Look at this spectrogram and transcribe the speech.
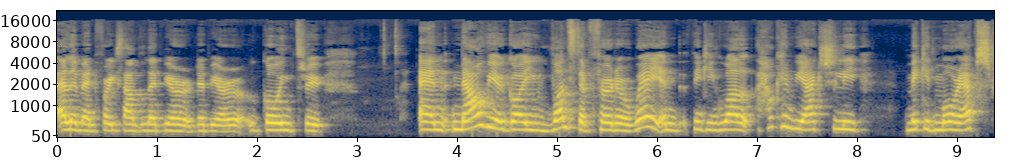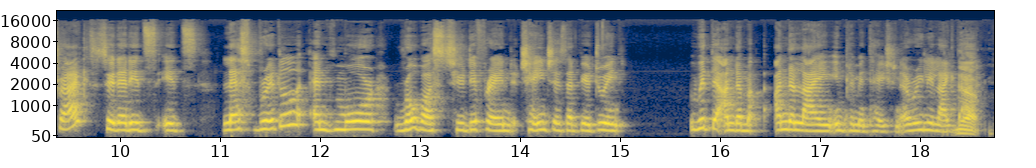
element, for example, that we are, that we are going through. And now we are going one step further away and thinking, well, how can we actually make it more abstract so that it's, it's, less brittle and more robust to different changes that we are doing with the under, underlying implementation. I really like that. Yeah.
